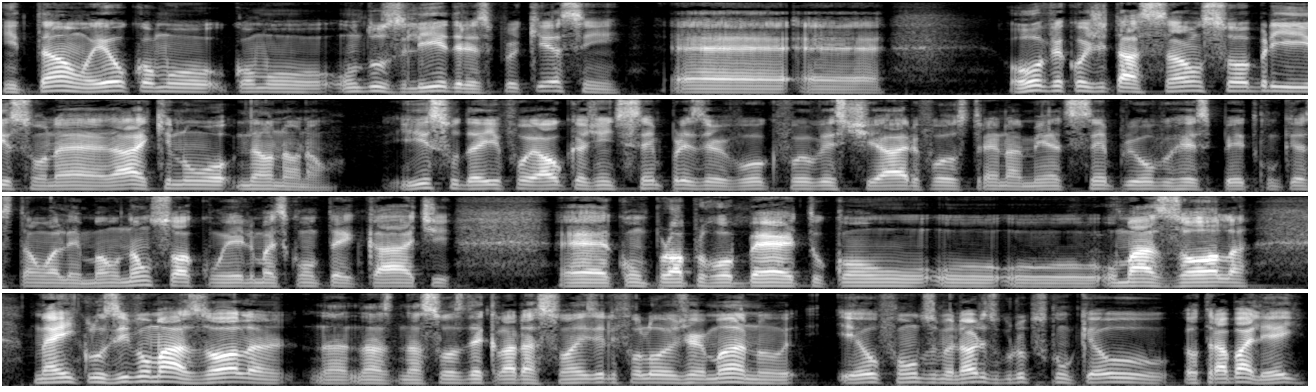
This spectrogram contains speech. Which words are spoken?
Então, eu, como, como um dos líderes, porque assim, é, é, houve a cogitação sobre isso, né? Ah, que não. Não, não, não. Isso daí foi algo que a gente sempre preservou, que foi o vestiário, foi os treinamentos, sempre houve o respeito com questão alemão, não só com ele, mas com o Tencati, é, com o próprio Roberto, com o, o, o Mazola. Né? Inclusive o Mazola, na, nas, nas, suas declarações, ele falou, Germano, eu fui um dos melhores grupos com que eu, eu trabalhei.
